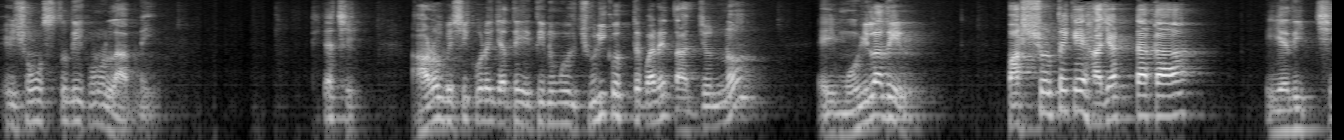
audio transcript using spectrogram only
এই সমস্ত দিয়ে কোনো লাভ নেই। ঠিক আছে? আরও বেশি করে যাতে এই তৃণমূল চুরি করতে পারে, তার জন্য এই মহিলাদের পাঁচশো থেকে হাজার টাকা ইয়ে দিচ্ছে।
